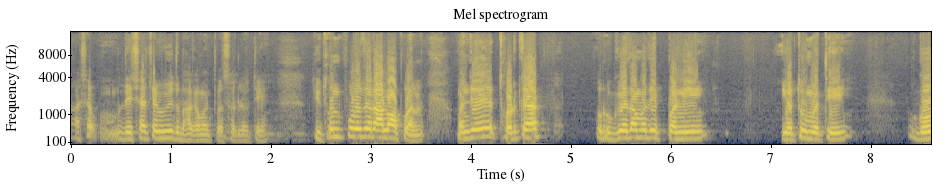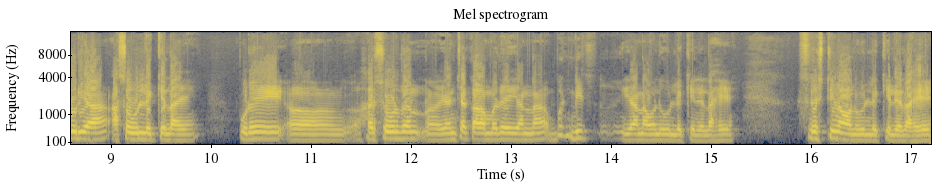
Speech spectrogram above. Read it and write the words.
अशा देशाच्या विविध भागामध्ये पसरले होते. तिथून पुढे जर आलो आपण म्हणजे थोडक्यात ऋग्वेदामध्ये पणी यतुमती गौर्या असा उल्लेख केला आहे. पुढे हर्षवर्धन यांच्या काळामध्ये यांना बंडीच या नावाने उल्लेख केलेला आहे. श्रेष्ठी नावाने उल्लेख केलेला आहे.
